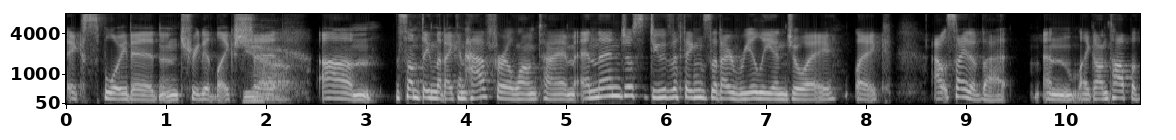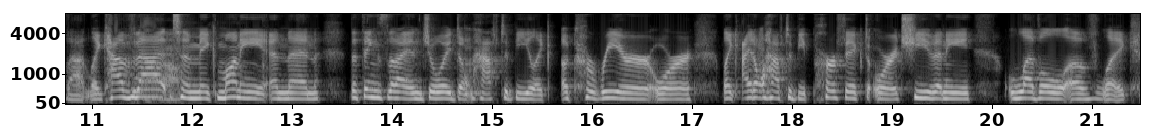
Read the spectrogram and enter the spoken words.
exploited and treated like shit Yeah. um something that i can have for a long time and then just do the things that i really enjoy like outside of that and like on top of that like have Yeah. that to make money and then the things that i enjoy don't have to be like a career or like i don't have to be perfect or achieve any level of like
